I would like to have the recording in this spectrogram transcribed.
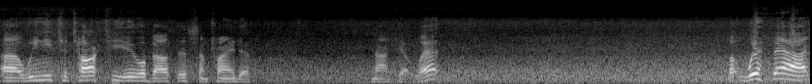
uh, we need to talk to you about this i'm trying to not get wet but with that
